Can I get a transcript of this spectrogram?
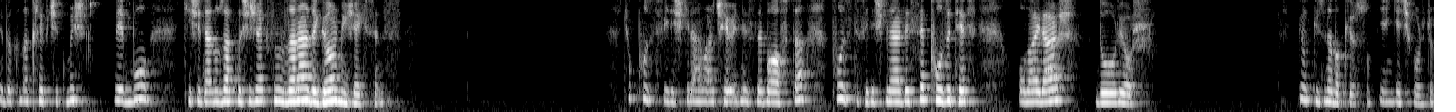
Ve bakın akrep çıkmış ve bu kişiden uzaklaşacaksınız. Zarar da görmeyeceksiniz. Çok pozitif ilişkiler var çevrenizde bu hafta. Pozitif ilişkilerde ise pozitif olaylar doğuruyor. Gökyüzüne bakıyorsun Yengeç burcu.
